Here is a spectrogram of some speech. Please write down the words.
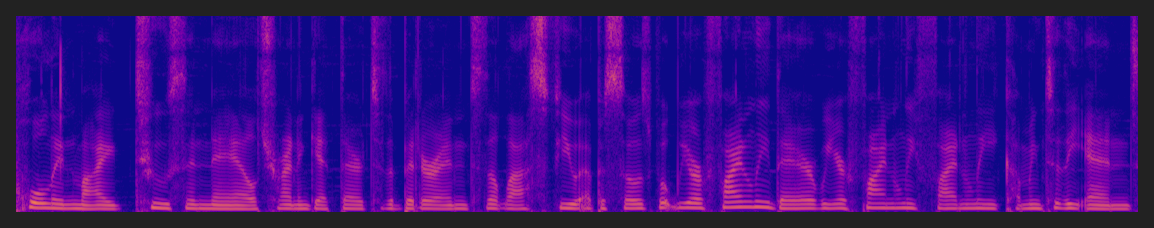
pulling my tooth and nail trying to get there to the bitter end to the last few episodes, but we are finally there. We are finally, finally coming to the end.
